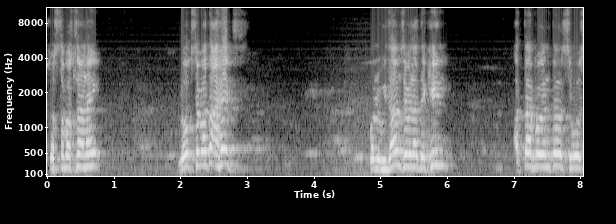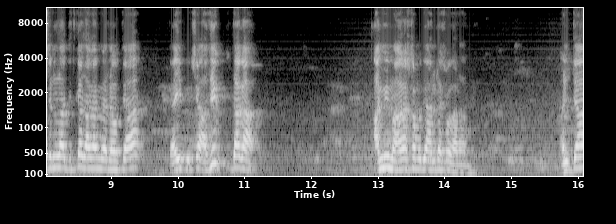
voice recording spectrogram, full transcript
स्वस्त बसणार नाही. लोकसभा तर आहेच. पण विधानसभेला देखील आतापर्यंत शिवसेनेला जितक्या जागा मिळाल्या होत्या त्याहीपेक्षा अधिक जागा आम्ही महाराष्ट्रामध्ये आणल्याशिवाय राहणार नाही. आणि त्या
